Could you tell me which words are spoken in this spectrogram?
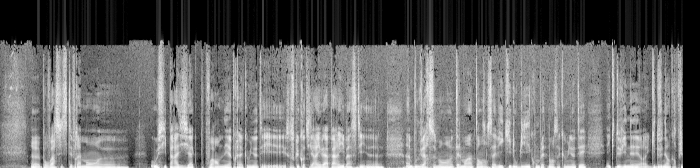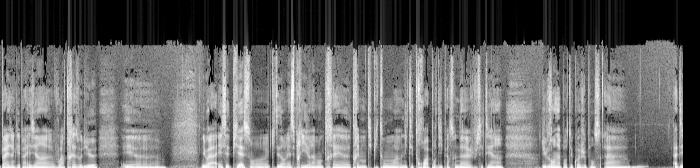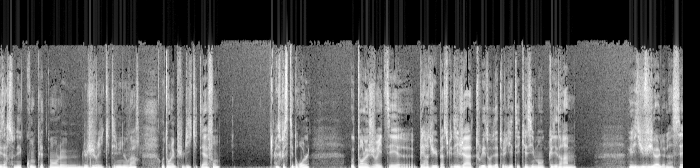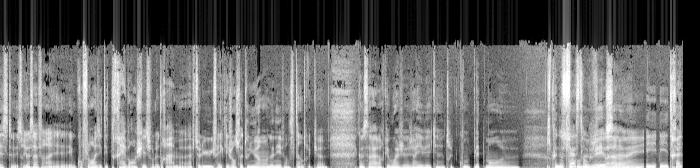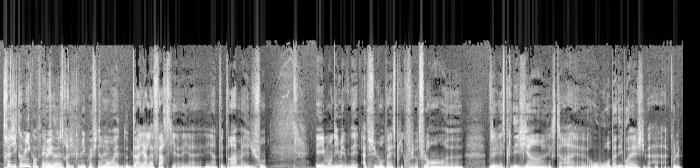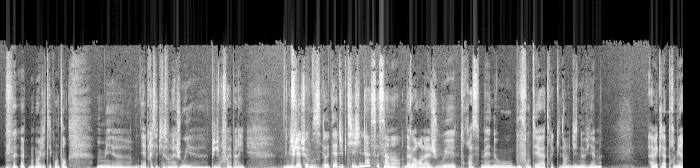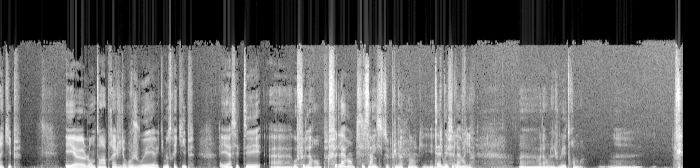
euh, pour voir si c'était vraiment euh, aussi paradisiaque pour pouvoir emmener après la communauté. Sauf que quand il arrivait à Paris, ben, c'était une- un bouleversement tellement intense dans sa vie qu'il oubliait complètement sa communauté et qui devenait, devenait encore plus parisien que les Parisiens, euh, voire très odieux. Et, euh, voilà. Et cette pièce, euh, qui était dans l'esprit vraiment très, euh, très Monty Python, euh, on était trois pour dix personnages. C'était un du grand n'importe quoi, je pense, à à désarçonner complètement le, jury qui était venu nous voir. Autant le public était à fond, parce que c'était drôle, autant le jury était euh, perdu, parce que déjà tous les autres ateliers étaient quasiment que des drames. Il y avait du viol, de l'inceste, des trucs comme ça. Enfin, et au cours Florent, ils étaient très branchés sur le drame euh, absolu. Il fallait que les gens soient tout nus à un moment donné. Enfin, c'était un truc euh, comme ça. Alors que moi, j'arrivais avec un truc complètement. euh, Iconoclaste en plus, voilà, et, et tra- tragicomique en fait. Oui, tragicomique, ouais, finalement. Ouais, derrière la farce, il y a, il y a- il y a un peu de drame et du fond. Et ils m'ont dit, mais vous n'avez absolument pas l'esprit Florent, euh, vous avez l'esprit des chiens, etc. euh, ou Robin des Bois. Et je dis, bah, cool. Moi, j'étais content. Mais, euh, et après, cette pièce, on l'a jouée plusieurs fois à Paris. Mais Tu l'as joué au, coup, au théâtre du Petit Gymnase, c'est ça? Non, non. D'abord, on l'a joué trois semaines au Bouffon Théâtre, qui est dans le 19e, avec la première équipe. Et euh, longtemps après, je l'ai rejoué avec une autre équipe. Et là, c'était à- au Feu de la Rampe, Feu de la rampe, c'est qui ça. n'existe plus maintenant. Qui, qui Théâtre des Feux de la repris. Euh, voilà, on l'a joué trois mois.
